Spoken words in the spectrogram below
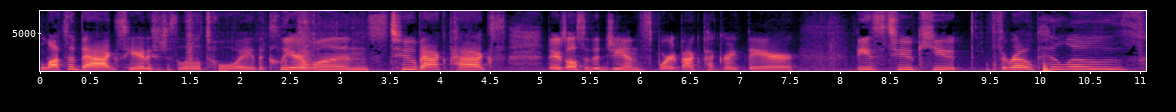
lots of bags here. This is just a little toy. The clear ones, two backpacks. There's also the JanSport backpack right there. These two cute throw pillows.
